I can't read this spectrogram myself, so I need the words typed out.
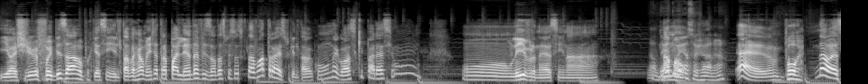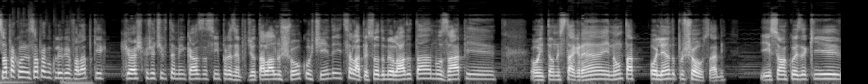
E eu achei foi bizarro, porque assim, ele tava realmente atrapalhando a visão das pessoas que estavam atrás, porque ele tava com um negócio que parece um, um livro, né, assim, na. Não, daí Na é mão. doença já, né? É, porra. Não, é só pra, só pra concluir o que eu ia falar, porque que eu acho que eu já tive também casos assim, por exemplo, de eu estar lá no show curtindo e, sei lá, a pessoa do meu lado tá no zap ou então no Instagram e não tá olhando pro show, sabe? E isso é uma coisa que,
